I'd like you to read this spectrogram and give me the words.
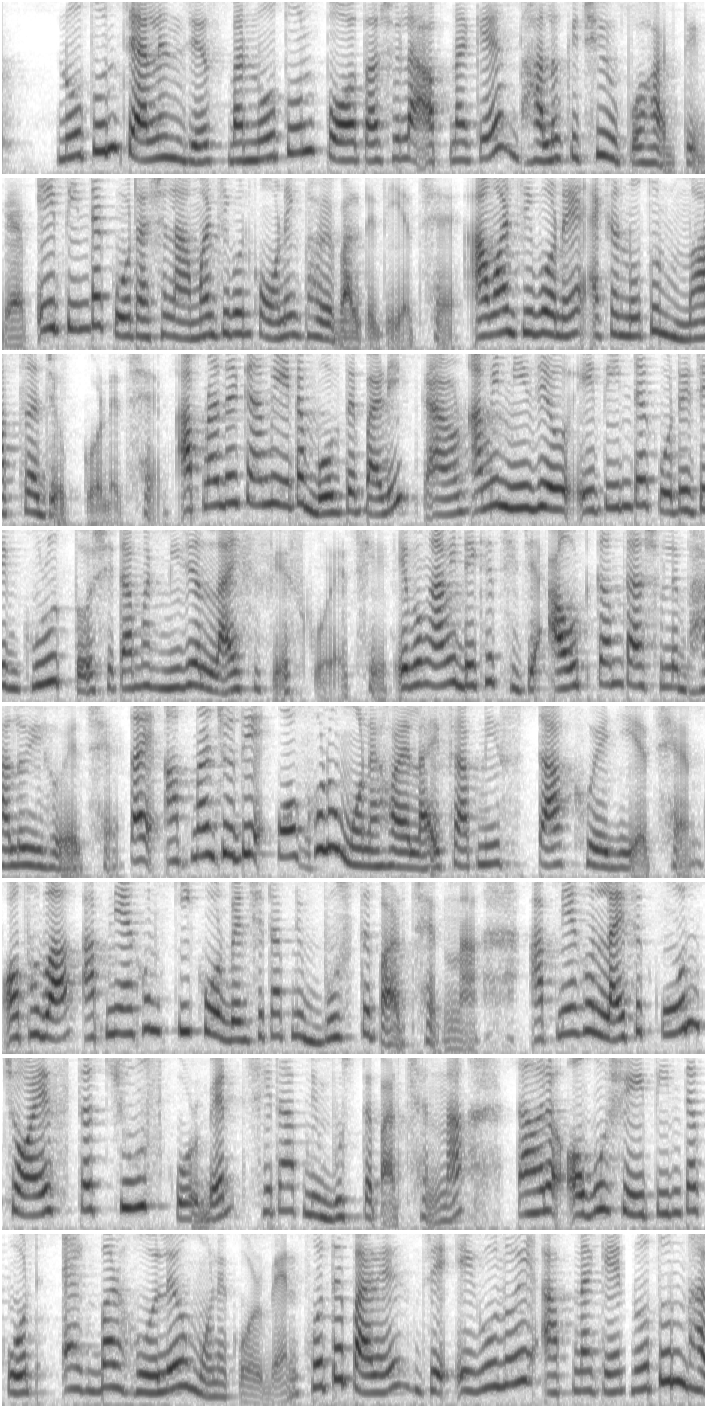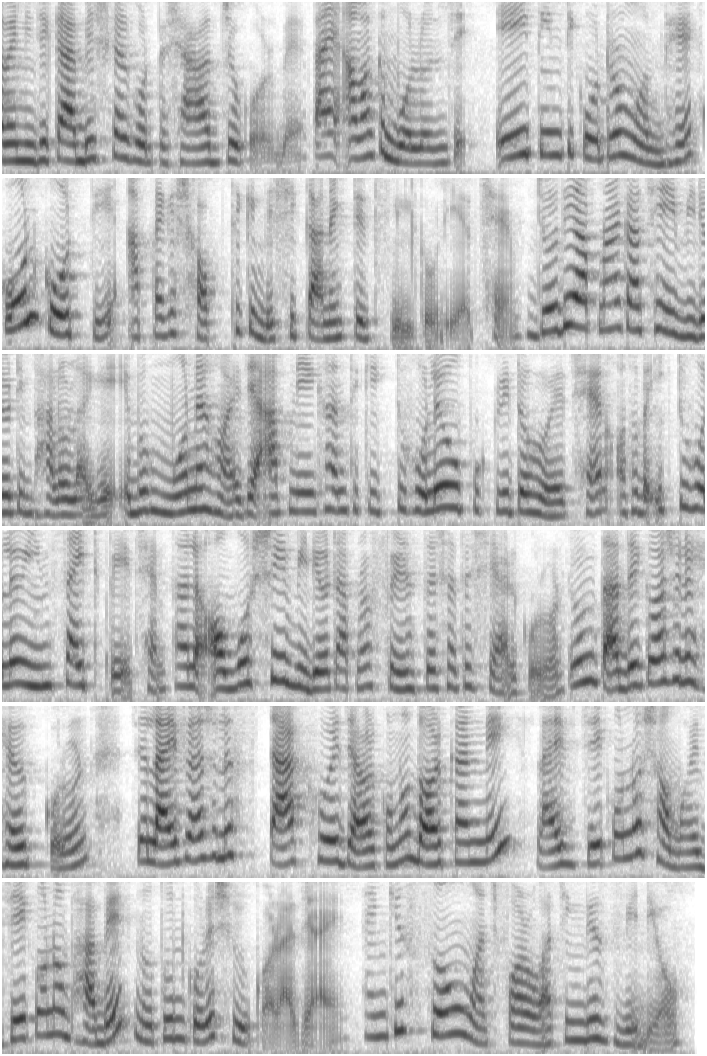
নতুন চ্যালেঞ্জেস বা নতুন পথ আসলে আপনাকে ভালো কিছুই উপহার দিবে। এই তিনটা কোট আসলে আমার জীবনকে অনেকভাবে পাল্টে দিয়েছে। আমার জীবনে একটা নতুন মাত্রা যোগ করেছে। আপনাদেরকে আমি এটা বলতে পারি, কারণ আমি নিজেও এই তিনটা কোটের যে গুরুত্ব সেটা আমার নিজের লাইফে ফেস করেছি এবং আমি দেখেছি যে আউটকামটা আসলে ভালোই হয়েছে। তাই আপনার যদি কখনো মনে হয় লাইফে আপনি স্টাক হয়ে গিয়েছেন অথবা আপনি এখন কি করবেন সেটা আপনি বুঝতে পারছেন না, আপনি এখন লাইফে কোন চয়েসটা চুজ করবেন সেটা আপনি বুঝতে পারছেন না, তাহলে অবশ্যই তিনটা কোট একবার হলেও মনে করবেন। হতে পারে যে এগুলোই আপনাকে নতুনভাবে নিজেকে আবিষ্কার করতে সাহায্য করবে। তাই আমাকে বলুন যে এই তিনটি কোটের মধ্যে কোন কোটটি আপনাকে সব থেকে বেশি কানেক্টেড ফিল করিয়েছে? যদি আপনার কাছে এই ভিডিওটি ভালো লাগে এবং মনে হয় যে আপনি এখান থেকে একটু হলেও উপকৃত হয়েছেন অথবা একটু হলেও ইনসাইট পেয়েছেন, তাহলে অবশ্যই ভিডিওটা আপনার ফ্রেন্ডসদের সাথে শেয়ার করুন এবং তাদেরকেও আসলে হেল্প করুন যে লাইফে আসলে স্টাক হয়ে যাওয়ার কোনো দরকার নেই। লাইফ যে কোনো সময় যে কোনোভাবে নতুন করে শুরু করা যায়। Thank you so much for watching this video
